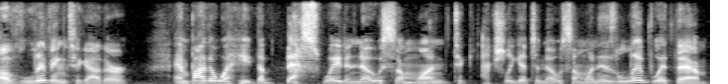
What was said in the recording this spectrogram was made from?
of living together and by the way, the best way to know someone, to actually get to know someone, is live with them.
